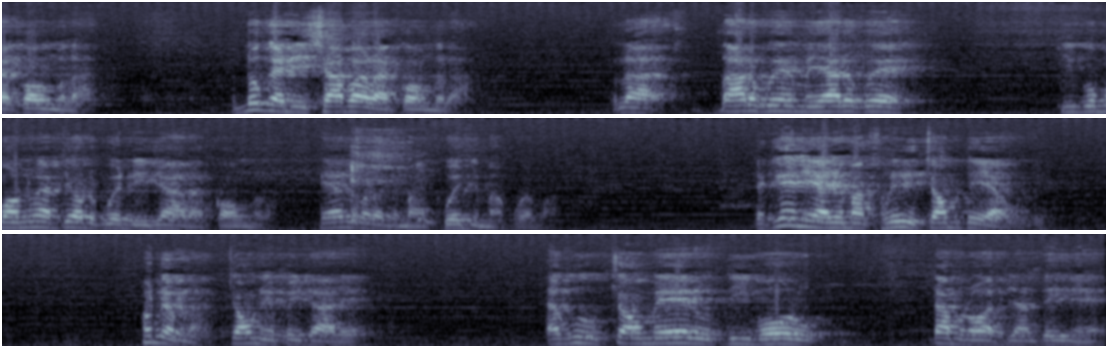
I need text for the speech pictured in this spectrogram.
တာကောင်းမလားအလုပ်ကနေရှားပါတာကောင်းမလားဟုတ်လားသားတကွဲမရတကွဲဒီကောင်မောင်တွေကတယောက်တကွဲနေကြတာကောင်းမလားခင်ဗျားတို့ကတော့ဒီမှာကွဲတင်မှာကွဲမှာတကယ်နေရာတွေမှာကလေးတွေကြောင်းမတက်ရဘူးလေဟုတ်တယ်မလားကြောင်းနေပိတ်ထားတယ် အခုကြောင်မဲတို့တီဘောတို့တမတော်ကပြန်သိမ်းတယ်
